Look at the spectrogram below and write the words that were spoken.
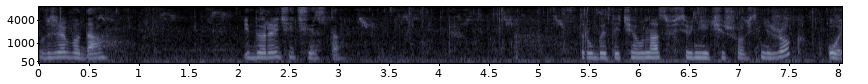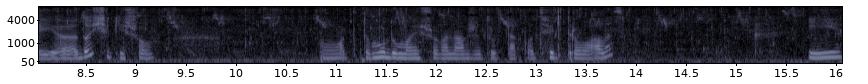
вже вода. І, до речі, чиста. З труби тече. У нас всю ніч ішов сніжок. Ой, е, дощик ішов. От, тому думаю, що вона вже тут так от фільтрувалась. І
